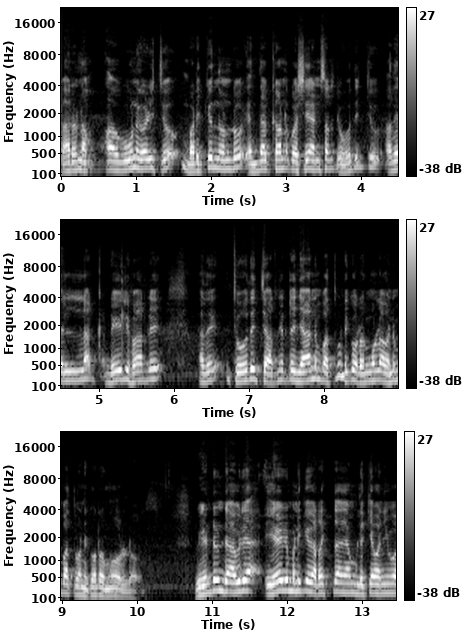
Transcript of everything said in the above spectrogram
കാരണം ഊണ് കഴിച്ചു പഠിക്കുന്നുണ്ടോ എന്തൊക്കെയാണ് ക്വസ്റ്റ്യൻ ആൻസർ ചോദിച്ചു അതെല്ലാം ഡെയിലി ഫാർ ഡേ അത് ചോദിച്ചറിഞ്ഞിട്ട് ഞാനും പത്ത് മണിക്ക് ഉറങ്ങുള്ളൂ അവനും പത്ത് മണിക്ക് ഉറങ്ങുള്ളൂ. വീണ്ടും രാവിലെ ഏഴ് മണിക്ക് കറക്റ്റാണ് ഞാൻ വിളിക്കാൻ ഉറക്കം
